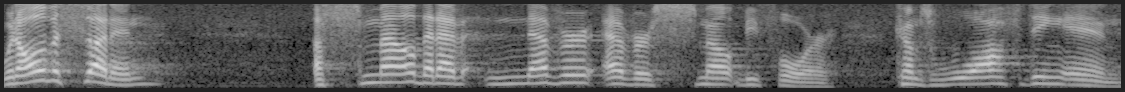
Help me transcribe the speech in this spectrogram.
When all of a sudden, a smell that I've never ever smelt before comes wafting in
